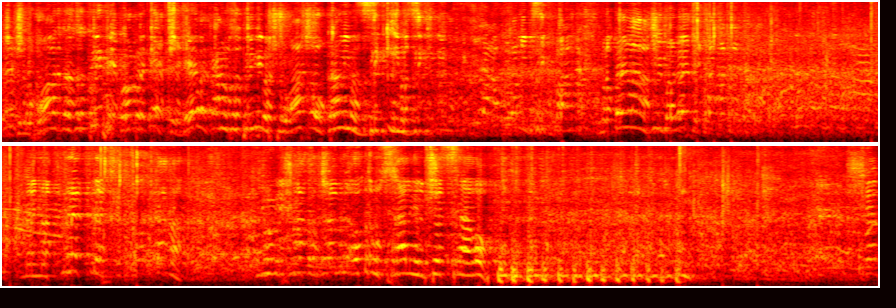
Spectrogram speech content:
עכשיו, כשבחורה הולכת לעשות פיפי, הכל בכיף. כשגבר קם לעשות פיפי בשמורה שלו, קם עם הזיק, עם הזיק, עם הזיקה, הוא קם עם זיקפן, נותן לאנשים ככה. מנפנף ככה. כאילו נכנס עכשיו לאוטובוס חייל עם 16 ארוך. יושב,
